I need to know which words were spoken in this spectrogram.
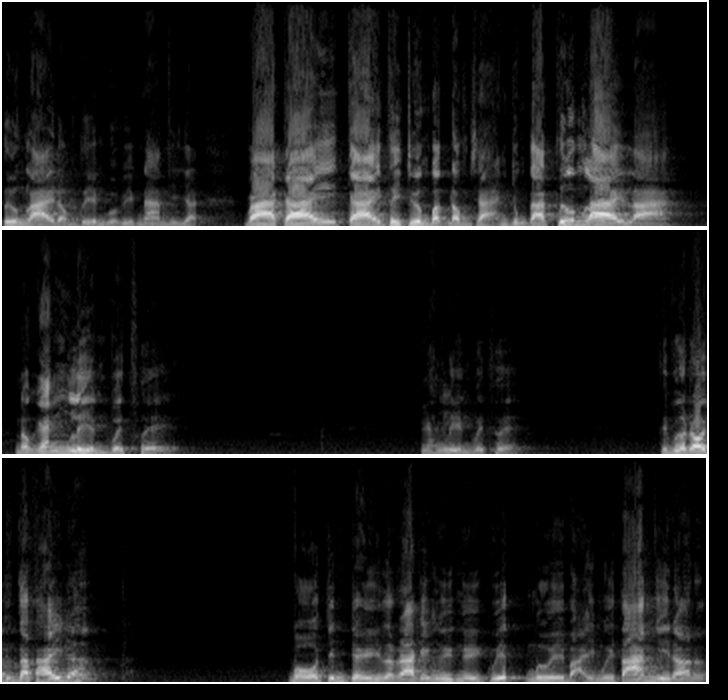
tương lai đồng tiền của Việt Nam như vậy. Và cái cái thị trường bất động sản chúng ta tương lai là nó gắn liền với thuế. Gắn liền với thuế. Thì vừa rồi chúng ta thấy đó Bộ Chính trị là ra cái nghị, nghị quyết 17, 18 gì đó đó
